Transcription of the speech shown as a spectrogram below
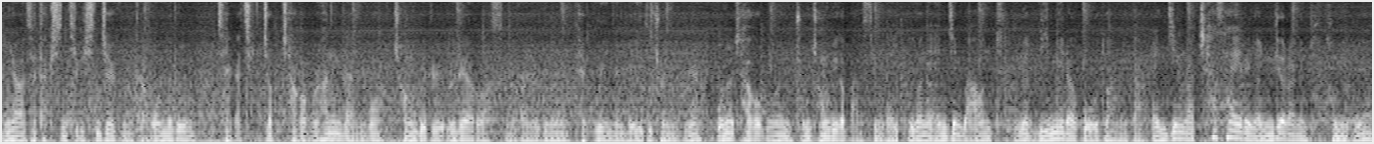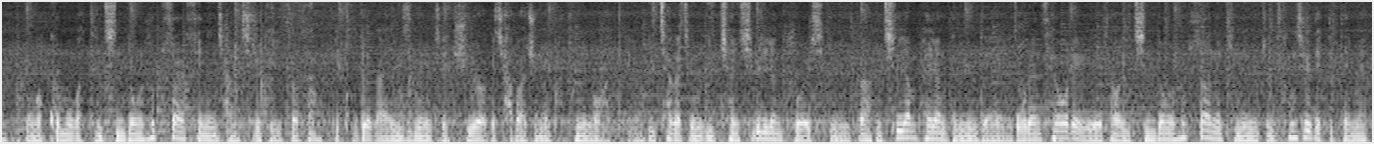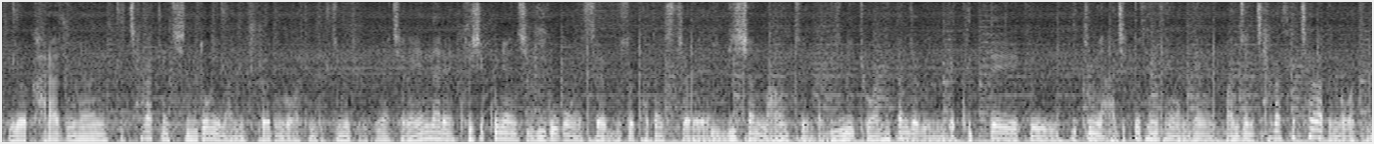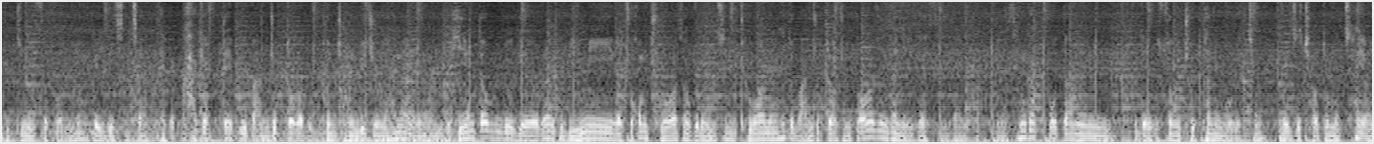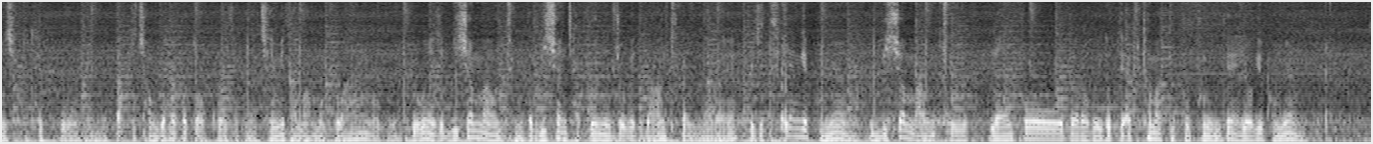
안녕하세요. 닥신TV 신재욱입니다. 오늘은 제가 직접 작업을 하는 게 아니고 정비를 의뢰하러 왔습니다. 여기는 대구에 있는 메이드존이고요. 오늘 작업은 좀 정비가 많습니다. 이거는 엔진 마운트고요. 밈이라고도 합니다. 엔진과 차 사이를 연결하는 부품이고요. 뭔가 고무 같은 진동을 흡수할 수 있는 장치로 돼 있어서 그두 개가 엔진을 이제 주요하게 잡아주는 부품인 것 같아요. 이 차가 지금 2011년 9월식이니까 7년 8년 됐는데 오랜 세월에 의해서 이 진동을 흡수하는 기능이 좀 상실됐기 때문에 이걸 갈아주면 이 차가 좀 진동이 많이 줄어든 것 같은 느낌이 들고요. 제가 옛날에 99년식 290S를 무쏘 타던 시절에 이 미션 마운트, 그러니까 미미 교환했던 적이 있는데 그때의 그 느낌이 아직도 생생한데 완전 차가 새 차가 된 것 같은 느낌이 있었거든요. 그러니까 이게 진짜 되게 가격 대비 만족도가 높은 정비 중에 하나예요. BMW 계열은 미미가 조금 좋아서 그런지 교환을 해도 만족도가 좀 떨어진다는 얘기가 있습니다. 그러니까 생각보다는 내구성이 좋다는 거겠죠. 근데 이제 저도 뭐 차 연식도 됐고 뭐 딱히 정비할 것도 없고 해서 그냥 재미삼아 한번 교환하는 거고요. 요건 이제 미션 마운트 입니다. 미션 잡고 있는 쪽에도 마운트가 있나 봐요. 이제 특이한 게 보면 이 미션 마운트 램포더라고 이것도 애프터마켓 부품인데 여기 보면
